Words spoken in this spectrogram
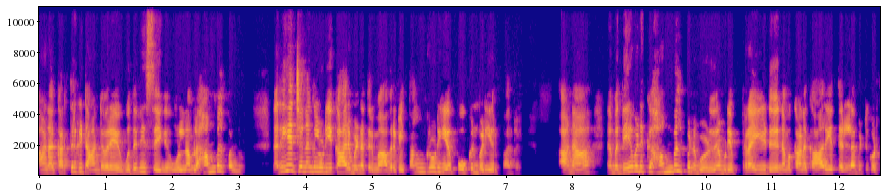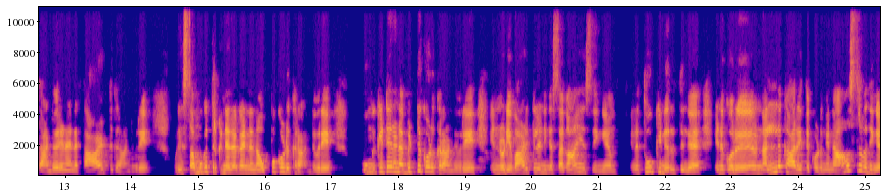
ஆனா கர்த்தர்கிட்ட ஆண்டவரே உதவி செய்யுங்க. உங்களை நம்மள ஹம்பிள் பண்ணும். நிறைய ஜனங்களுடைய காரியம் என்ன தெரியுமா? அவர்கள் தங்களுடைய போக்கின்படியே இருப்பார்கள். ஆனா நம்ம தேவனுக்கு ஹம்பிள் பண்ணும்பொழுது நம்முடைய ப்ரைடு நமக்கான காரியத்தை எல்லாம் விட்டு கொடுத்த ஆண்டவரே நான் என்ன தாழ்த்துக்கிறேன் ஆண்டவரே உடைய சமூகத்திற்கு நிறைய என்ன நான் ஒப்பு கொடுக்குறேன் ஆண்டவரே உங்ககிட்ட என்ன விட்டு கொடுக்குறேன் ஆண்டவரே என்னுடைய வாழ்க்கையில நீங்க சகாயம் செய்யுங்க. என்னை தூக்கி நிறுத்துங்க. எனக்கு ஒரு நல்ல காரியத்தை கொடுங்க. என்ன ஆசிர்வதிங்க.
